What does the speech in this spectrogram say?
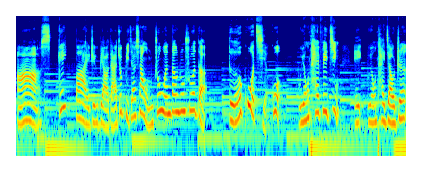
啊，skate by 这个表达就比较像我们中文当中说的“得过且过”，不用太费劲，哎，不用太较真。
